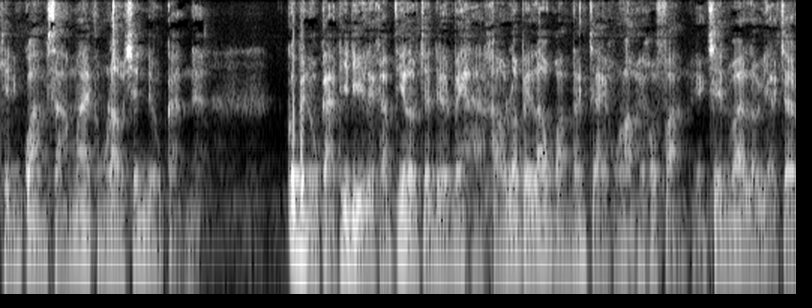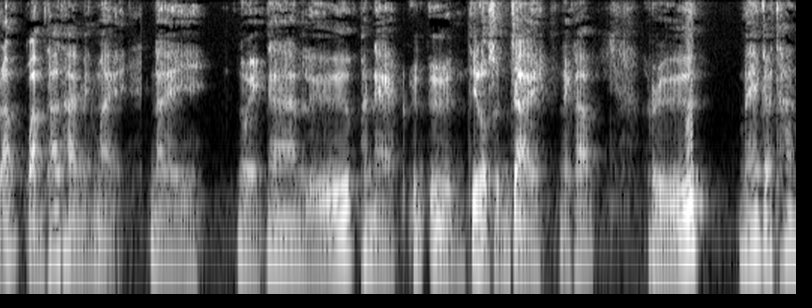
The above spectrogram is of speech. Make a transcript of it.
เห็นความสามารถของเราเช่นเดียวกันเนี่ยก็เป็นโอกาสที่ดีเลยครับ ที่เราจะเดินไปหาเขาแล้วไปเล่าความตั้งใจของเราให้เขาฟัง อย่างเช่นว่าเราอยากจะรับความท้าทายใหม่ ๆ ใน หน่วยงานหรือแผนกอื่นๆ ที่เราสนใจนะครับ หรือแม้กระทั่ง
